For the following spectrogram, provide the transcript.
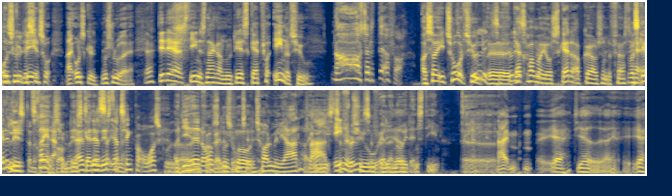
Nå, undskyld, jeg det, jeg tror, nej, undskyld, nu slutter jeg. Ja. Det der, Stine snakker om nu, det er skat for 21. Nå, så er det derfor. Og så i 22, Selvfølgelig, øh, selvfølgelig, der kommer selvfølgelig. jo skatteopgørelserne først her skattelisterne, i der var 23. kommet. Det er Jeg- jeg, jeg, skattelisterne. jeg tænkte på overskud. og de havde et overskud på det. 12 milliarder Klart, i selvfølgelig, 21 selvfølgelig, eller ja. noget i den stil. Øh, Nej, ja, de havde... Ja,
